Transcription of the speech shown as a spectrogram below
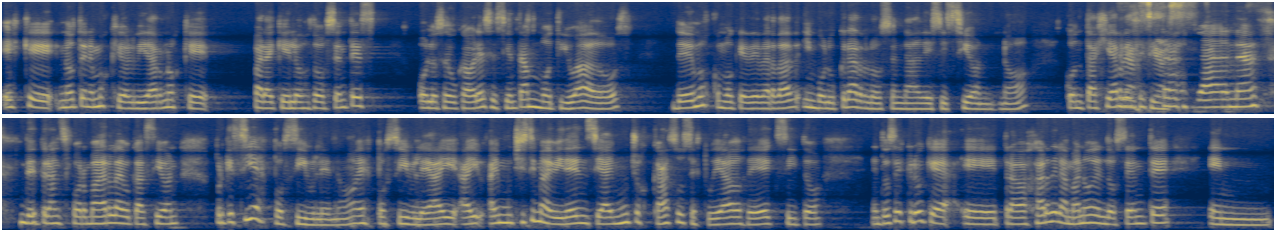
es que no tenemos que olvidarnos que para que los docentes o los educadores se sientan motivados, debemos como que de verdad involucrarlos en la decisión, ¿no? Contagiarles estas ganas de transformar la educación, porque sí es posible, ¿no? Es posible, hay, hay, muchísima evidencia, hay muchos casos estudiados de éxito. Entonces creo que eh, trabajar de la mano del docente en,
